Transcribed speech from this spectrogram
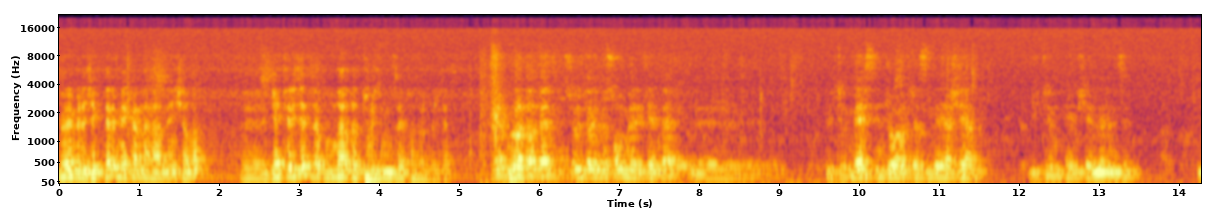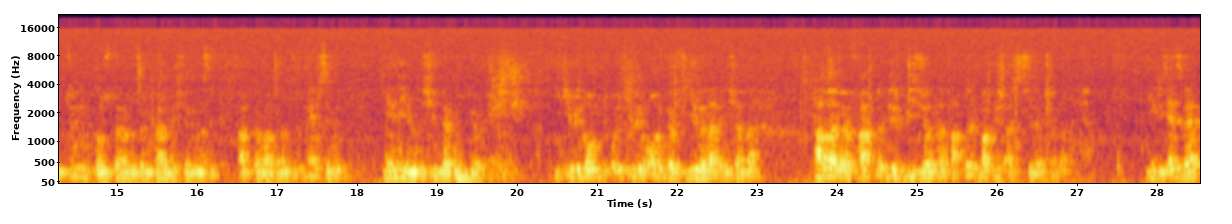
görebilecekleri mekanlar haline inşallah e, getireceğiz ve bunları da turizmimize kazandıracağız. Ve buradan ben sözlerime son verirken de e, bütün Mersin coğrafyasında yaşayan bütün hemşerilerimizin, bütün dostlarımızın, kardeşlerimizin, akrabalarımızın hepsinin yeni yılını şimdiden kutluyorum inşallah. 2010, o 2014 yılına inşallah tamamen farklı bir vizyonla, farklı bir bakış açısıyla inşallah gireceğiz ve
